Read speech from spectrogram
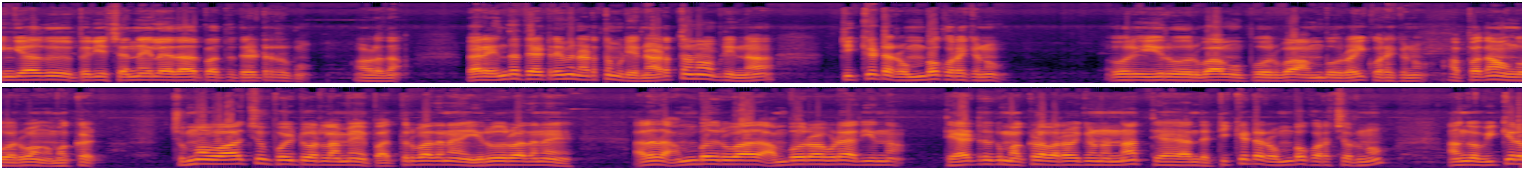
எங்கேயாவது பெரிய சென்னையில் ஏதாவது பார்த்து தேட்டர் இருக்கும். அவ்வளோதான் வேறு எந்த தேட்டரையுமே நடத்த முடியாது. நடத்தணும் அப்படின்னா டிக்கெட்டை ரொம்ப குறைக்கணும். ஒரு இருபது ரூபா முப்பது ரூபா ஐம்பது ரூபாய்க்கு குறைக்கணும். அப்போ தான் அவங்க வருவாங்க மக்கள். சும்மாவாச்சும் போயிட்டு வரலாமே. பத்து ரூபா தானே இருபது ரூபா தானே. அல்லது ஐம்பது ரூபா ஐம்பது ரூபா கூட அதிகம்தான். தேட்டருக்கு மக்களை வர வைக்கணும்னா தே அந்த டிக்கெட்டை ரொம்ப குறைச்சிடணும். அங்கே விற்கிற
